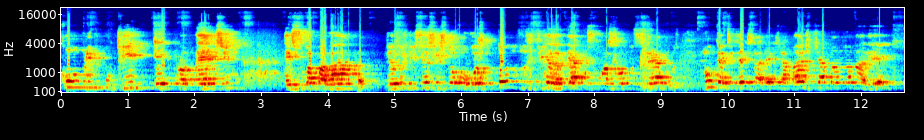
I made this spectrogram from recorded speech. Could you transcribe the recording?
cumpre o que Ele promete em Sua palavra. Jesus disse: Eu estou convosco todos os dias até a consumação dos séculos. Nunca te deixarei, jamais te abandonarei.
